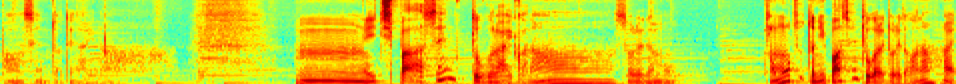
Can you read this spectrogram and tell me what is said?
パーセントは出ないなうん1%ぐらいかな。それでも。もうちょっと2%ぐらい取れたかな。はい、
